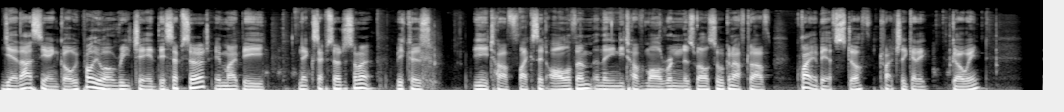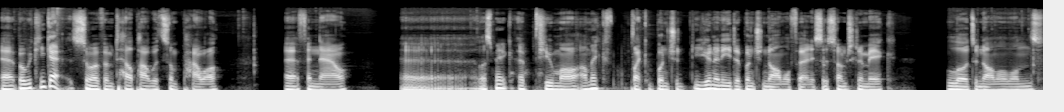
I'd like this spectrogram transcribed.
Yeah, that's the end goal. We probably won't reach it in this episode. It might be next episode or something because you need to have, like I said, all of them, and then you need to have them all running as well. So we're gonna have to have quite a bit of stuff to actually get it going. Uh, but we can get some of them to help out with some power uh, for now. Uh, let's make a few more. I'll make like a bunch of. You're gonna need a bunch of normal furnaces, so I'm just gonna make loads of normal ones.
